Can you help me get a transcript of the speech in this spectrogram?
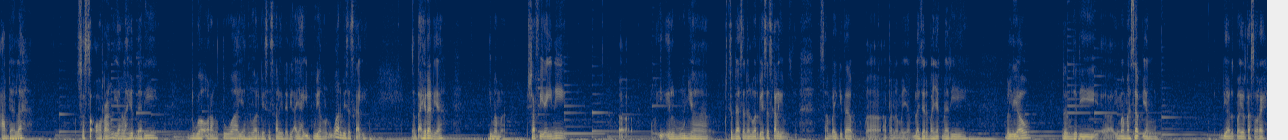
adalah seseorang yang lahir dari dua orang tua yang luar biasa sekali dari ayah ibu yang luar biasa sekali. Dan tak heran ya Imam Syafi'i ini uh, ilmunya kecerdasan dan luar biasa sekali. Sampai kita uh, apa namanya belajar banyak dari beliau dan menjadi uh, imam mazhab yang dianut mayoritas oleh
